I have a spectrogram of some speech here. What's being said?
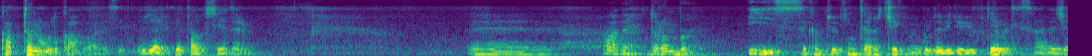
Kaptanoğlu kahvehanesi. Özellikle tavsiye ederim. Ee, abi durum bu. İyiyiz. Sıkıntı yok. İnternet çekmiyor. Burada video yükleyemedik sadece.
